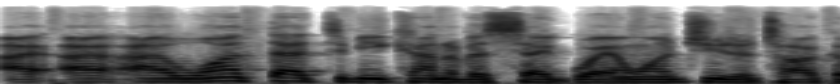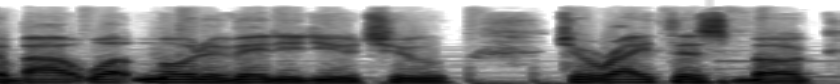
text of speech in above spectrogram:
I i want that to be kind of a segue i want you to talk about what motivated you to to write this book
